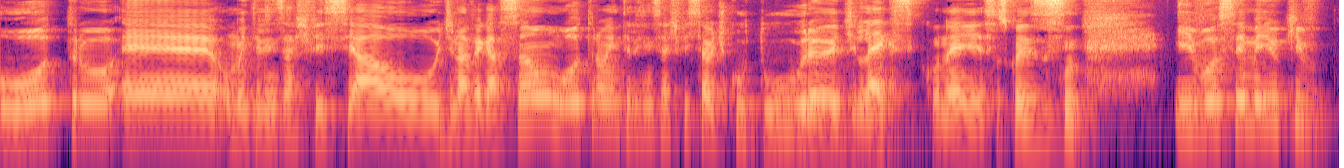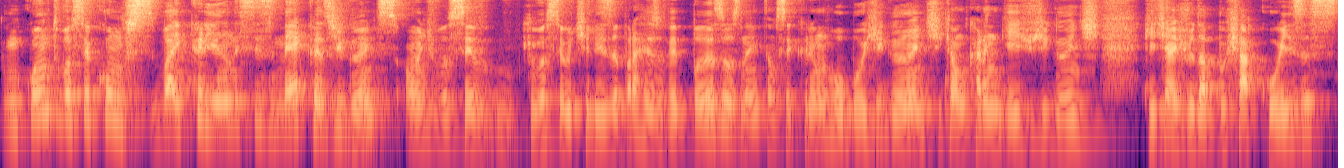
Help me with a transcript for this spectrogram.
o outro é uma inteligência artificial de navegação, o outro é uma inteligência artificial de cultura, de léxico, né? E essas coisas assim. E você meio que enquanto você vai criando esses mechas gigantes, onde você que você utiliza para resolver puzzles, né? Então você cria um robô gigante, que é um caranguejo gigante, que te ajuda a puxar coisas,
